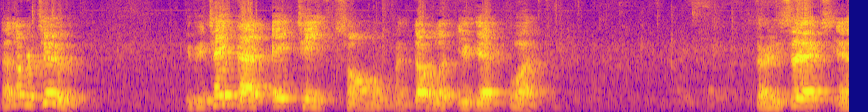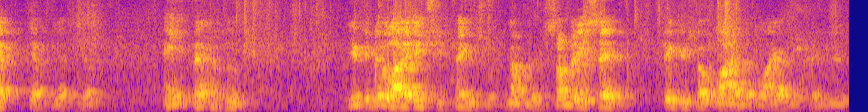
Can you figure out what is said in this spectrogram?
then number two, if you take that 18th psalm and double it, you get what? 36. Yep, yep, yep, yep. Ain't that a hoot? You can do a lot of interesting things with numbers. Somebody said figures don't lie, but liars figure.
